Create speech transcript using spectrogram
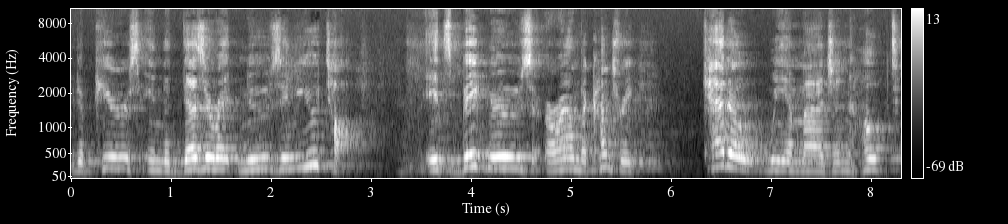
It appears in the Deseret News in Utah. It's big news around the country. Catto, we imagine, hoped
